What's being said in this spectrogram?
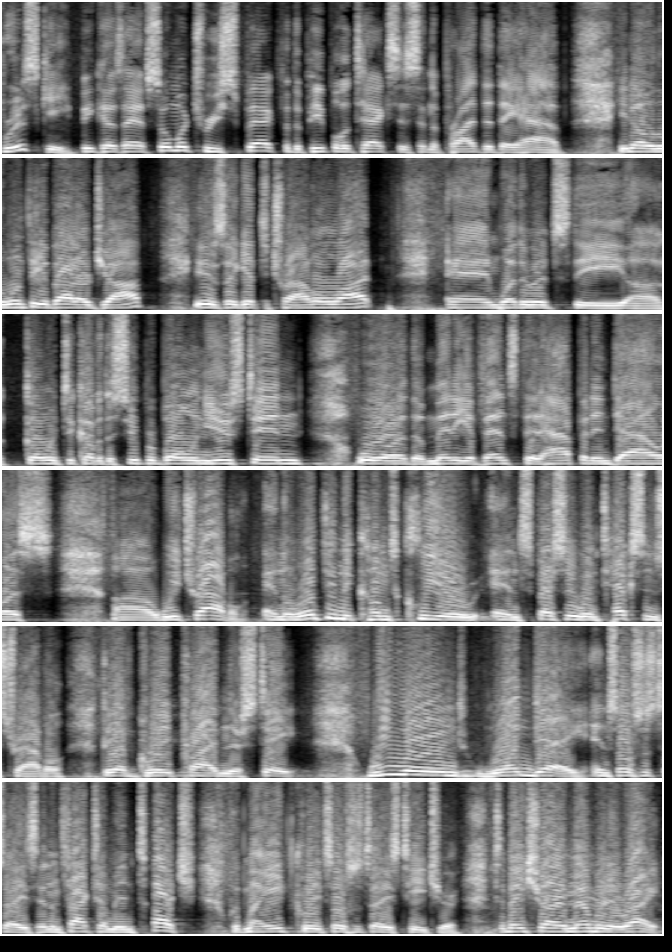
risky because I have so much respect for the people of Texas and the pride that they have. You know, the one thing about our job is I get to travel a lot, and whether it's the uh, going to cover the Super Bowl in Houston or the many events that happen in Dallas, uh, we travel. And the one thing that comes clear, and especially when Texans travel, they have great pride in their state. We learned one day in social studies, and in fact, I'm in touch with my eighth grade social studies teacher to make sure I remembered it right.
